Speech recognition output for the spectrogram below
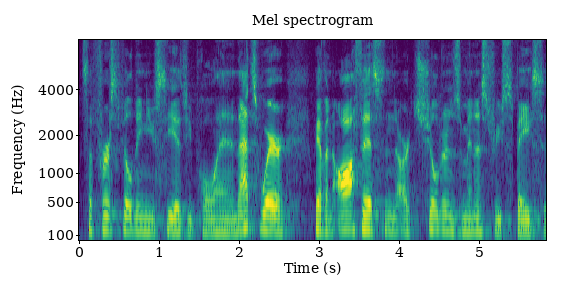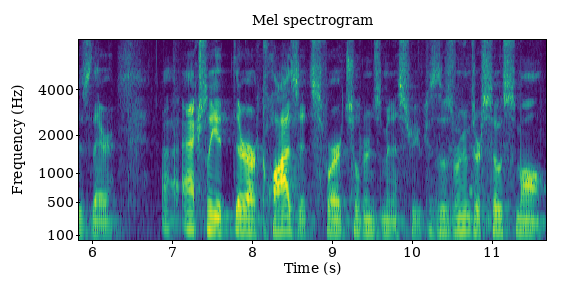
It's the first building you see as you pull in. And that's where we have an office and our children's ministry space is there. Uh, actually, it, there are closets for our children's ministry because those rooms are so small.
